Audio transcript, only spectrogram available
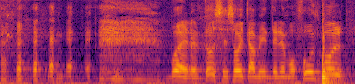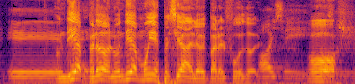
Bueno, entonces hoy también tenemos fútbol. Eh, un día, perdón, un día muy especial hoy para el fútbol. Hoy sí. Oh, sí,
